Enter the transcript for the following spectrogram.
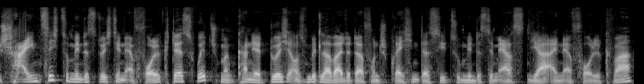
scheint sich zumindest durch den Erfolg der Switch, man kann ja durchaus mittlerweile davon sprechen, dass sie zumindest im ersten Jahr ein Erfolg war.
